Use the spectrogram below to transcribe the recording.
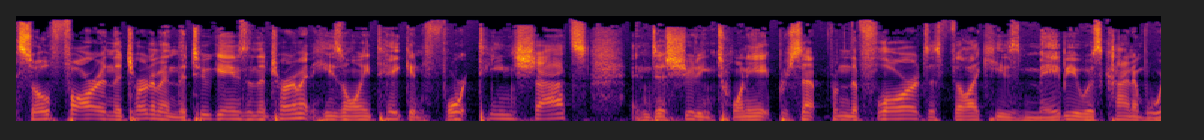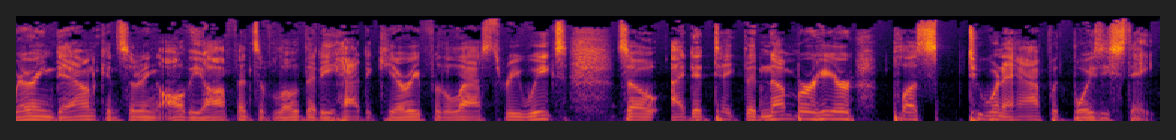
so far in the tournament, the two games in the tournament, he's only taken 14 shots and just shooting 28% from the floor. Just feel like he's maybe was kind of wearing down considering all the offensive load that he had to carry for the last three weeks. So I did take the number here plus two and a half with Boise State.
